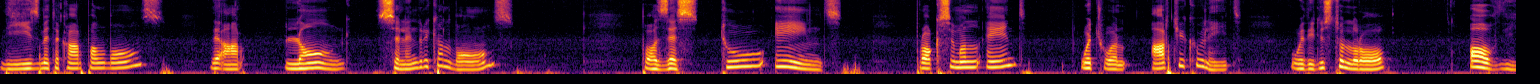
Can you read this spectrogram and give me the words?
These metacarpal bones they are long cylindrical bones possess two ends proximal end which will articulate with the distal row of the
